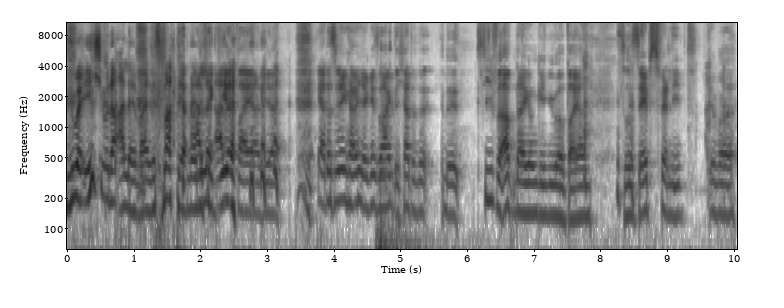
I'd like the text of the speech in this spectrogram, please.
nur ich oder alle? Weil das macht ja im alle, Endeffekt alle jeder. Bayern, ja. Ja, deswegen habe ich ja gesagt, ich hatte eine, eine tiefe Abneigung gegenüber Bayern. So selbstverliebt. Immer,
